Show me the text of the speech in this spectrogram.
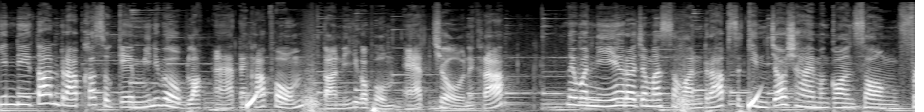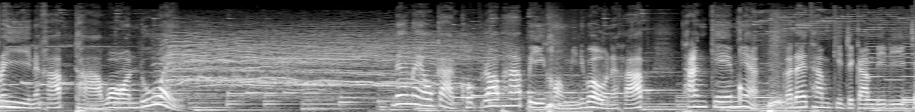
ยินดีต้อนรับเข้าสู่เกม Mini World Block Art นะครับผม ตอนนี้อยู่กับผมแอดโชนะครับ ในวันนี้เราจะมาสอนรับสกินเจ้าชายมังกรซองฟรีนะครับ ถาวรด้วย เนื่องในโอกาสครบรอบ 5 ปีของ Mini World นะครับ ทางเกมเนี่ย ก็ได้ทำกิจกรรมดีๆ แจ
